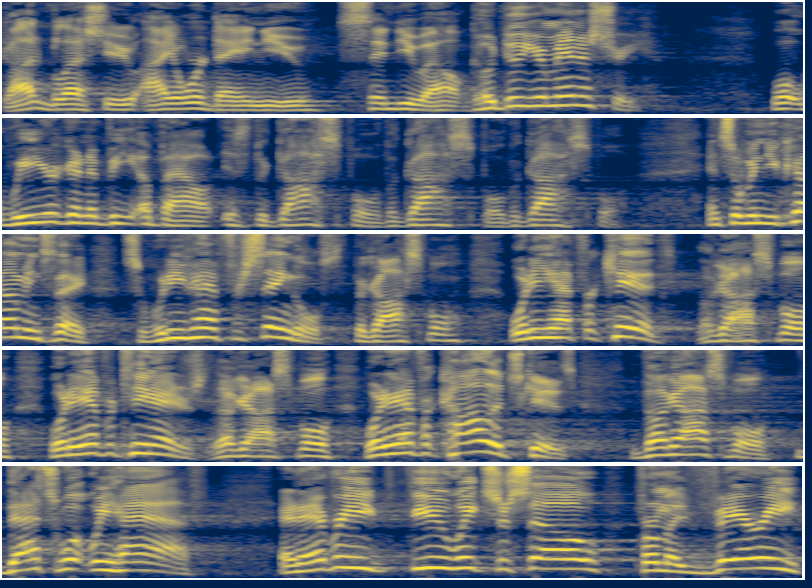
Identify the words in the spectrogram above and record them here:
God bless you. I ordain you, send you out. Go do your ministry. What we are going to be about is the gospel, the gospel, the gospel. And so when you come and say, so what do you have for singles? The gospel. What do you have for kids? The gospel. What do you have for teenagers? The gospel. What do you have for college kids? The gospel. That's what we have. And every few weeks or so, from a very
